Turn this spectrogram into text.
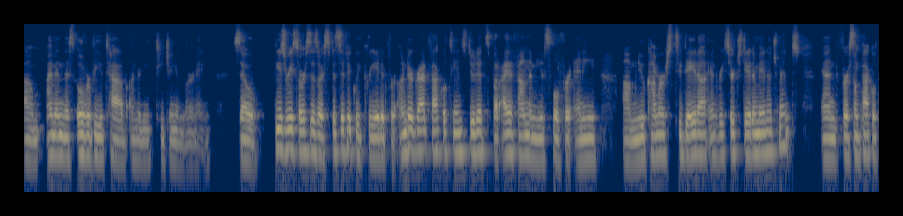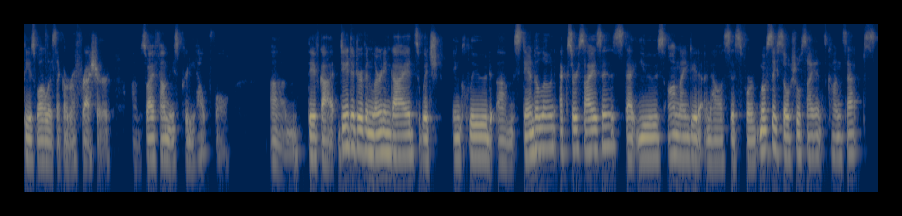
Um, I'm in this overview tab underneath teaching and learning. So these resources are specifically created for undergrad faculty and students, but I have found them useful for any um, newcomers to data and research data management and for some faculty as well as like a refresher. Um, so I found these pretty helpful. Um, they've got data-driven learning guides, which include um, standalone exercises that use online data analysis for mostly social science concepts.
